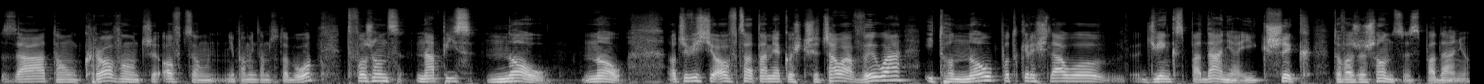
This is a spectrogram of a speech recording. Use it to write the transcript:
za tą krową czy owcą, nie pamiętam co to było, tworząc napis no. No. Oczywiście owca tam jakoś krzyczała, wyła i to no podkreślało dźwięk spadania i krzyk towarzyszący spadaniu.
